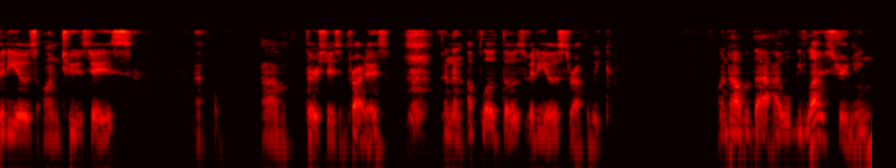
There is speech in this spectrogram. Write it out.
videos on Tuesdays, uh, um, Thursdays, and Fridays, and then upload those videos throughout the week. On top of that, I will be live streaming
